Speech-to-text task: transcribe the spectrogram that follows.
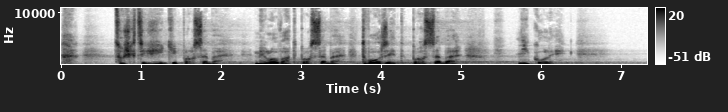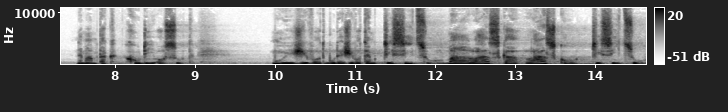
Což chci žít pro sebe, milovat pro sebe, tvořit pro sebe. Nikoli. Nemám tak chudý osud. Můj život bude životem tisíců, má láska láskou tisíců,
